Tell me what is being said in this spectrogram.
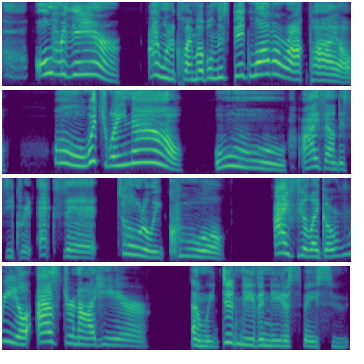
Over there! I want to climb up on this big lava rock pile. Oh, which way now? Ooh, I found a secret exit. Totally cool. I feel like a real astronaut here. And we didn't even need a spacesuit.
